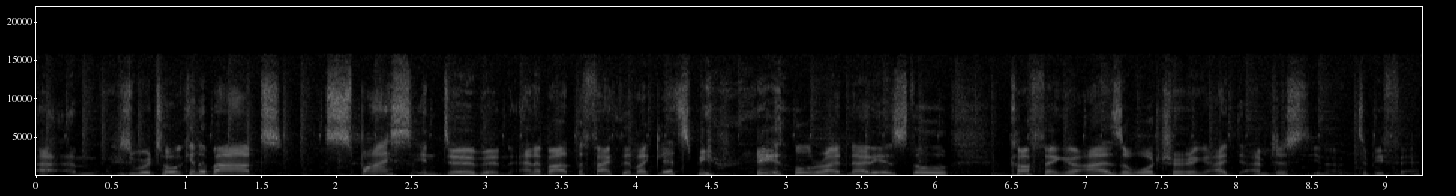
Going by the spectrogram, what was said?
Uh, um, 'cause we're talking about spice in Durban and about the fact that, like, let's be real, right? Nadia is still coughing, her eyes are watering. I, am just, you know, to be fair,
